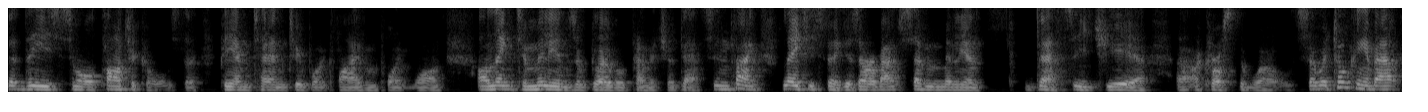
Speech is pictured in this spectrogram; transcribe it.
that these small particles, the PM10, 2.5 and 0.1, are linked to millions of global premature deaths. In fact, latest figures are about 7 million deaths each year uh, across the world. So we're talking about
